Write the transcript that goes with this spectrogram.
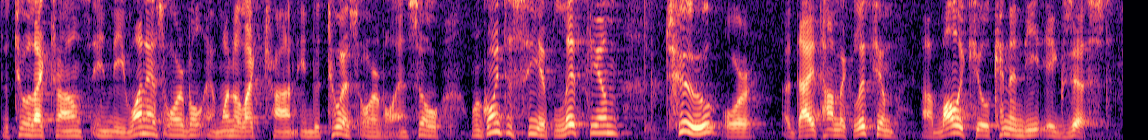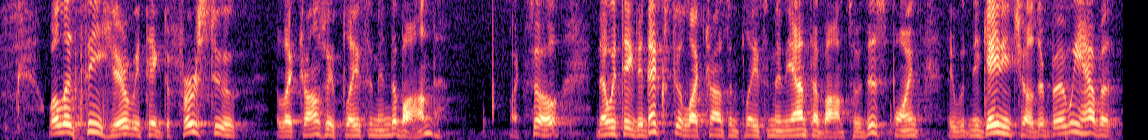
the two electrons in the 1s orbital and one electron in the 2s orbital. And so we're going to see if lithium 2, or a diatomic lithium uh, molecule, can indeed exist. Well, let's see here. We take the first two electrons, we place them in the bond, like so. Then we take the next two electrons and place them in the antibond. So at this point, they would negate each other, but we have a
